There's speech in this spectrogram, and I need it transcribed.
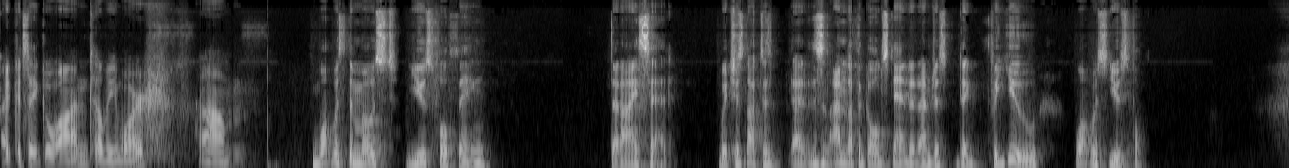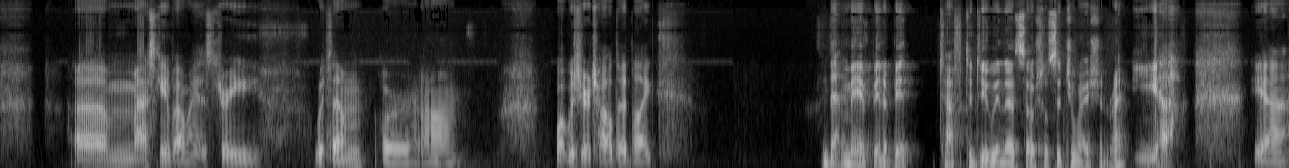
I could say go on. Tell me more. Um, what was the most useful thing that I said? Which is not just, uh, this is, I'm not the gold standard. I'm just like, for you, what was useful? Um, asking about my history with them, or um, what was your childhood like? That may have been a bit tough to do in a social situation, right? Yeah, yeah.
